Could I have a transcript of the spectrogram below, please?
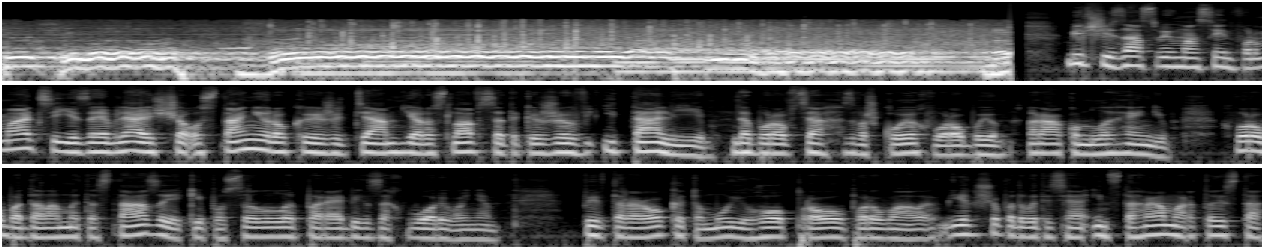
Місячна Більшість засобів маси інформації заявляють, що останні роки життя Ярослав все-таки жив в Італії, де боровся з важкою хворобою раком легенів. Хвороба дала метастази, які посилили перебіг захворювання. Півтора роки тому його прооперували. Якщо подивитися інстаграм артиста,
